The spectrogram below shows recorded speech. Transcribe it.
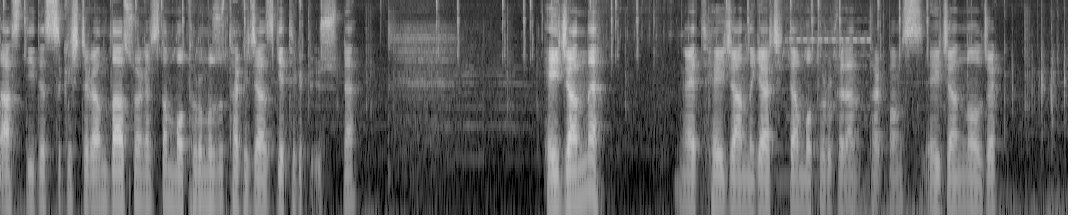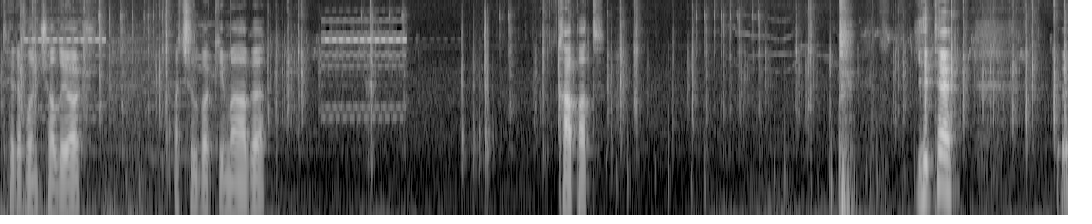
lastiği de sıkıştıralım. Daha sonrasında motorumuzu takacağız getirip üstüne. Heyecanlı. Evet heyecanlı. Gerçekten motoru falan takmamız heyecanlı olacak. Telefon çalıyor. Açıl bakayım abi. Kapat. Yeter. Ee,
